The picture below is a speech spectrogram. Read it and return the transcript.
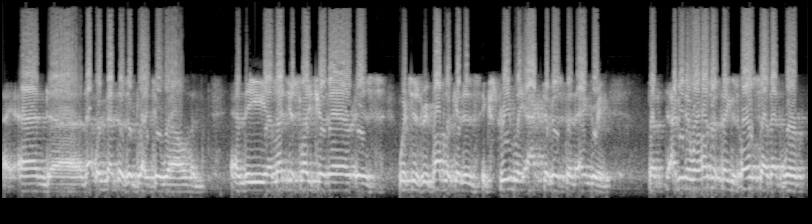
and uh, that that doesn't play too well. And and the uh, legislature there is, which is Republican, is extremely activist and angry. But I mean, there were other things also that were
